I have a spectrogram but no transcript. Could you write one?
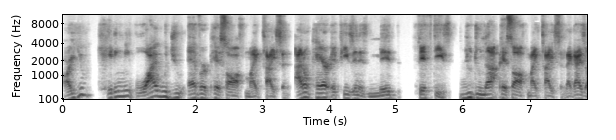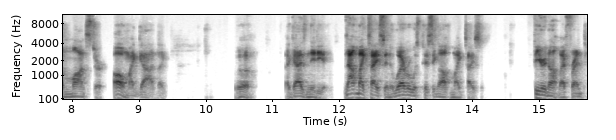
Are you kidding me? Why would you ever piss off Mike Tyson? I don't care if he's in his mid 50s. You do not piss off Mike Tyson. That guy's a monster. Oh my God. Like, ugh, that guy's an idiot. Not Mike Tyson, whoever was pissing off Mike Tyson. Fear not, my friend.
